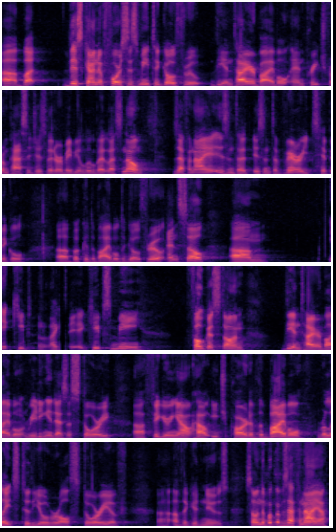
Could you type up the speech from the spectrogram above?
Uh, but this kind of forces me to go through the entire Bible and preach from passages that are maybe a little bit less known. Zephaniah isn't a, isn't a very typical uh, book of the Bible to go through. And so um, it, keeps, like say, it keeps me focused on the entire Bible, and reading it as a story, uh, figuring out how each part of the Bible relates to the overall story of, uh, of the good news. So in the book of Zephaniah,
